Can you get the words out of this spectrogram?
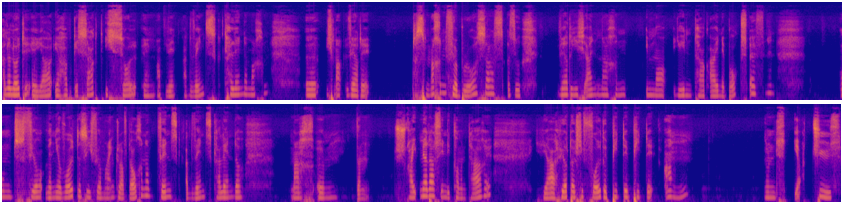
Hallo Leute, äh, ja, ihr habt gesagt, ich soll ähm, Adven Adventskalender machen. Äh, ich ma werde das machen für Browsers. Also werde ich einen machen, immer jeden Tag eine Box öffnen. Und für, wenn ihr wollt, dass ich für Minecraft auch einen Advents Adventskalender mache, ähm, dann schreibt mir das in die Kommentare ja, hört euch die Folge bitte, bitte an. Und ja, tschüss.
